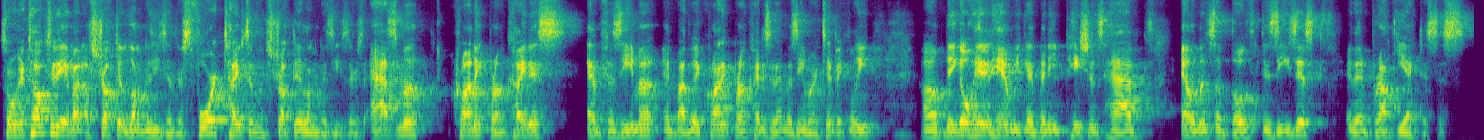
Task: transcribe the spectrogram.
So we're going to talk today about obstructive lung disease, and there's four types of obstructive lung disease. There's asthma, chronic bronchitis, emphysema, and by the way, chronic bronchitis and emphysema are typically uh, they go hand in hand. We get many patients have elements of both diseases, and then bronchiectasis.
